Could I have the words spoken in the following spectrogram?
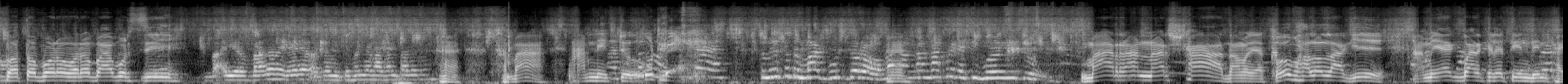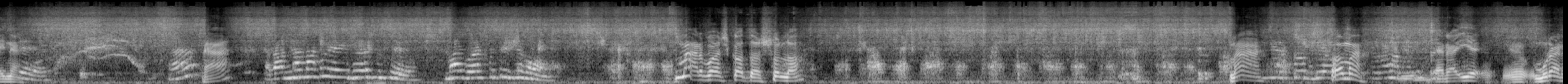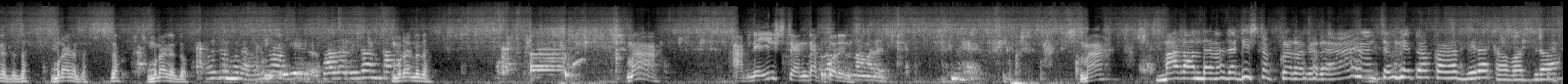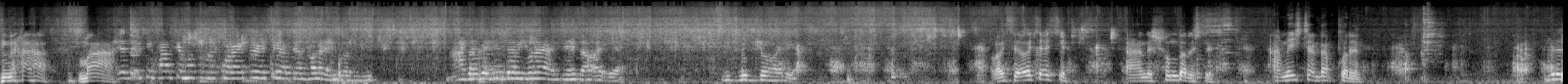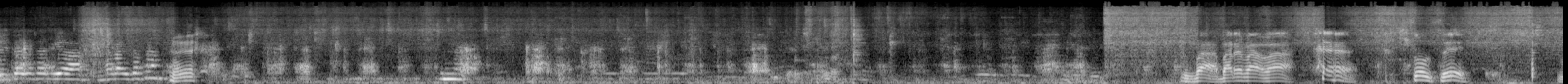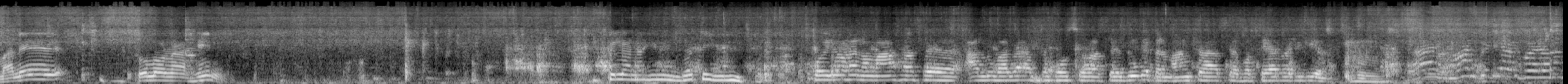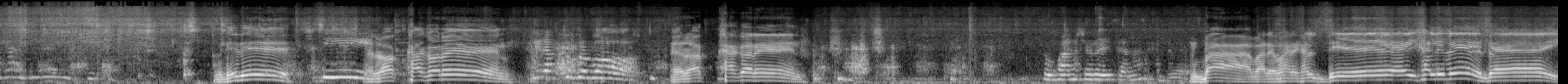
কত বড় বড় বা বসছি হ্যাঁ মা আপনি একটু উঠে হ্যাঁ। মা রান্নার স্বাদ আমার এত ভালো লাগে। আমি একবার খেলে তিন দিন খাই না। হ্যাঁ? রান্না না করে এই ধরে মার বয়স কত? মার বয়স কত? ষোলো। মা ও মা। এরা ইয়ে মুরা না দাও মুরা না দাও দাও মুরা না দাও মুরা দাও মা আপনি স্ট্যান্ড আপ করেন। মা। মা রান্না মাঝে ডিস্টার্ব করা করে তুমি তো করার বিরা খাবার না মা। এদেরকে কালকে মতো করে করে তেল বলাই করবি আধা কেজি তেল ভরে যেটা হয় যুদ্ধ হয় ওইসে ওইসে আনে সুন্দর হয়েছে আপনি স্ট্যান্ড আপ করেন। হ্যাঁ বাহ, বারে বাবা চলছে। মানে তুলনাহীন। তুলনাহীন গতিহীন। মাছ আছে আলু ভাজা আছে কচু আছে দুই জাতের মাংস আছে তেয়ার বাজি দিয়ে দিদি রক্ষা করেন। রক্ষা করেন। বাবারে বারে খালি দে খালি রে দিয়ে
